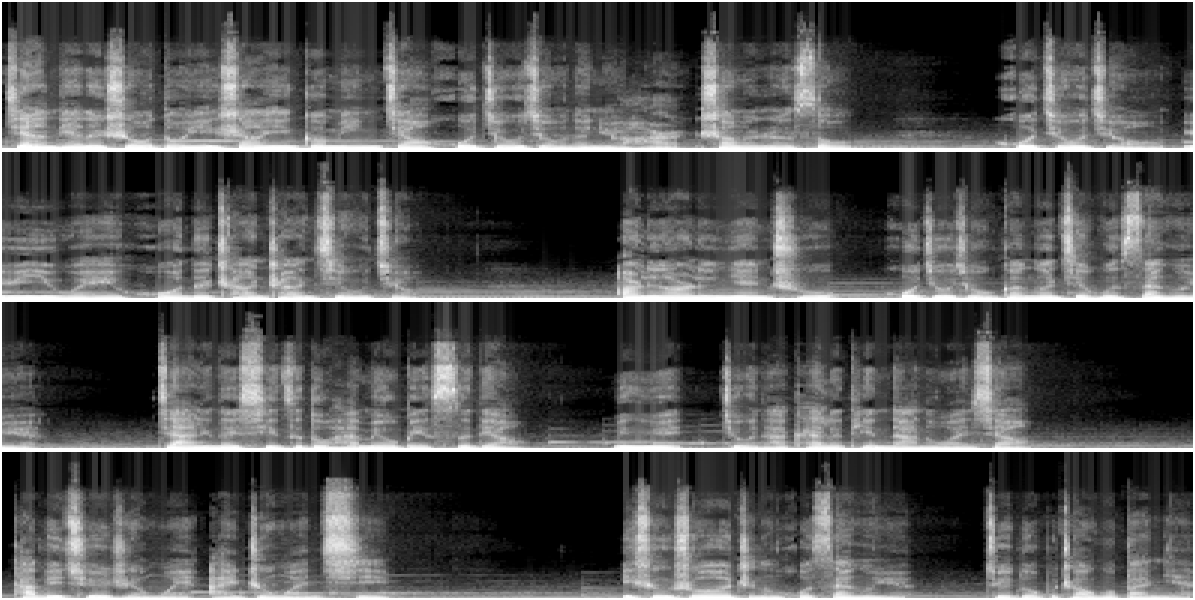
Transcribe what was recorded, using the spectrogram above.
前两天的时候，抖音上一个名叫霍九九的女孩上了热搜。霍九九寓意为活得长长久久。二零二零年初，霍九九刚刚结婚三个月，家里的喜字都还没有被撕掉，命运就给他开了天大的玩笑。他被确诊为癌症晚期，医生说只能活三个月，最多不超过半年。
